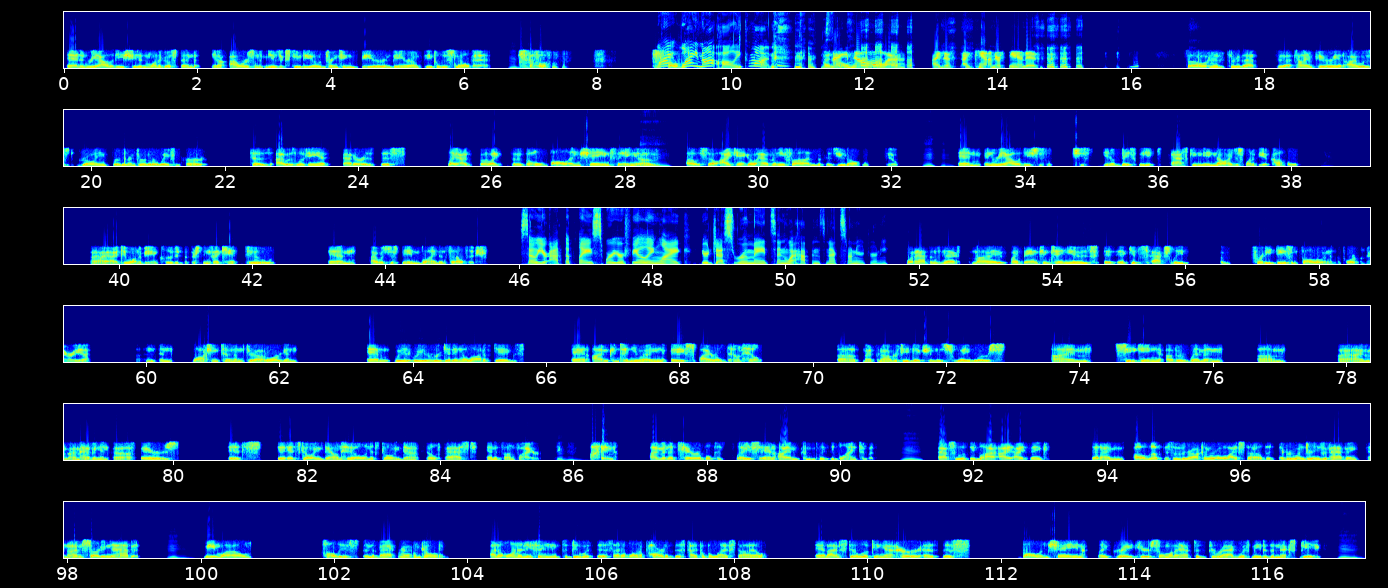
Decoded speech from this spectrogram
And in reality, she didn't want to go spend you know hours in a music studio drinking beer and being around people who smell bad. Mm-hmm. So. Why? So, why not, Holly? Come on. no, I know. I know. I just I can't understand it. so and through that through that time period, I was growing further and further away from her because I was looking at at her as this like I like the the whole ball and chain thing of. Mm oh, so I can't go have any fun because you don't want to. Mm-hmm. And in reality, she's she's you know basically asking me, no, I just want to be a couple. Yeah. I, I do want to be included, but there's things I can't do, and I was just being blind and selfish. So you're at the place where you're feeling like you're just roommates, and what happens next on your journey? What happens next? My my band continues. It, it gets actually a pretty decent following in the Portland area and, and Washington and throughout Oregon. And we, we we're getting a lot of gigs, and I'm continuing a spiral downhill. Uh, my pornography addiction is way worse. I'm seeking other women. Um, I, am I'm, I'm having uh, affairs. It's it's going downhill, and it's going downhill fast, and it's on fire. Like, mm-hmm. I'm I'm in a terrible place and I am completely blind to it. Mm. Absolutely blind. I, I think that I'm, oh, look, this is the rock and roll lifestyle that everyone dreams of having, and I'm starting to have it. Mm. Meanwhile, Holly's in the background going, I don't want anything to do with this. I don't want a part of this type of a lifestyle. And I'm still looking at her as this ball and chain, like, great, here's someone I have to drag with me to the next gig. Mm.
